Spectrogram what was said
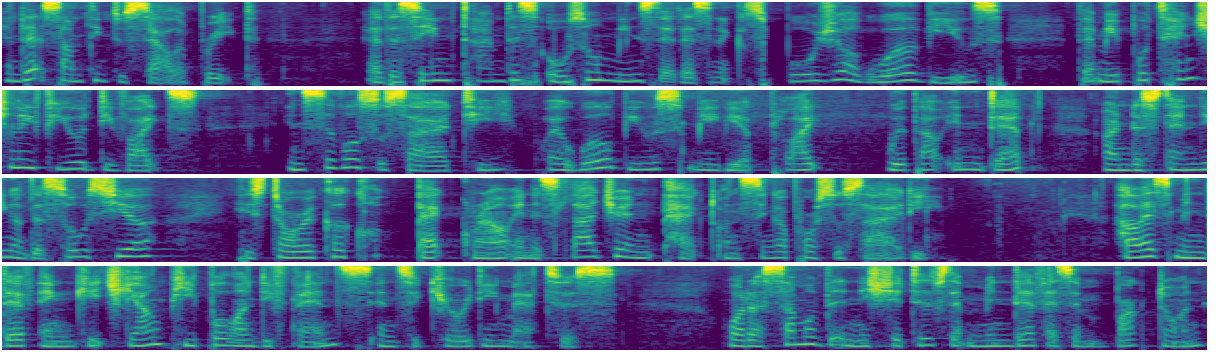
and that's something to celebrate. At the same time, this also means that there's an exposure of worldviews that may potentially fuel divides in civil society where worldviews may be applied without in depth understanding of the socio historical background and its larger impact on Singapore society. How has MINDEF engaged young people on defense and security matters? What are some of the initiatives that MINDEF has embarked on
